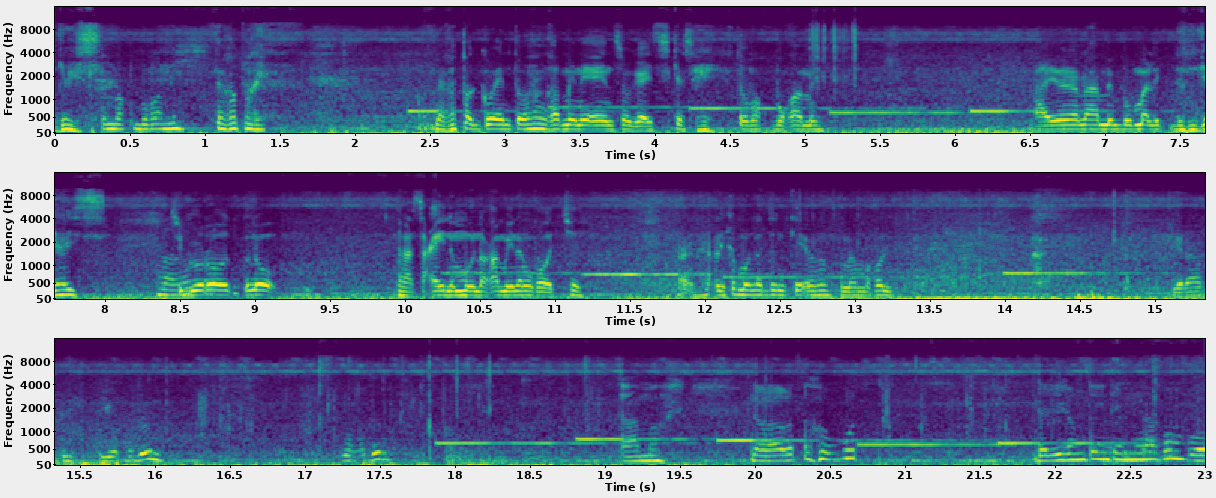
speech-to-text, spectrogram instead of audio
Guys, Tumakbo kami. nakapag... Nakapagkwentuhan kami ni Enzo guys kasi tumakbo kami. Ayaw na namin bumalik dun guys. Siguro, no, nasakay na muna kami ng kotse. Ah, Halika muna dun kayo, Mama Col. Grabe, ayoko dun. Ayoko dun. Tama. Nakakatakot. Dali lang tayo, tayo mo ako. po.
